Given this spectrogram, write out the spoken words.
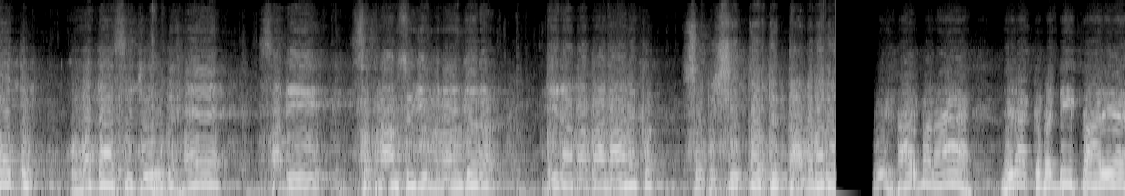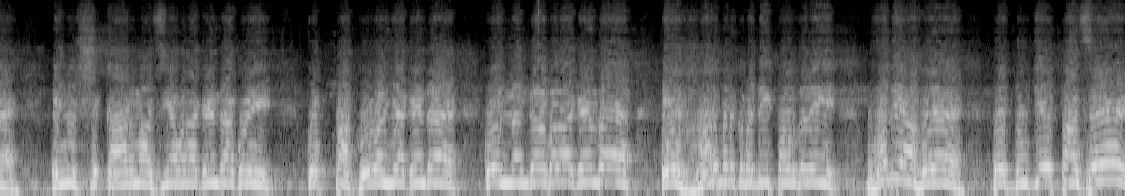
ਬਹੁਤ ਵੱਡਾ ਸਹਿਯੋਗ ਹੈ। ਸਾਡੇ ਸਤਨਾਮ ਸਿੰਘ ਜੀ ਮੈਨੇਜਰ, ਡੇਰਾ ਬਾਬਾ ਨਾਨਕ, ਸੋ ਵਿਸ਼ੇਸ਼ ਤੌਰ ਤੇ ਧੰਨਵਾਦ। ਇਹ ਹਾਰਮਨ ਹੈ, ਜਿਹੜਾ ਕਬੱਡੀ ਪਾ ਰਿਹਾ ਹੈ। ਇਹਨੂੰ ਸ਼ਿਕਾਰ ਮਾਸੀਆਂ ਵਾਲਾ ਕਹਿੰਦਾ ਕੋਈ ਕੋਈ ਭਾਗੋ ਵਾਲੀਆ ਕਹਿੰਦਾ ਕੋਈ ਨੰਗਲ ਵਾਲਾ ਕਹਿੰਦਾ ਇਹ ਹਾਰਮਨ ਕਬੱਡੀ ਪਾਉਣ ਦੇ ਲਈ ਵਧਿਆ ਹੋਇਆ ਤੇ ਦੂਜੇ ਪਾਸੇ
